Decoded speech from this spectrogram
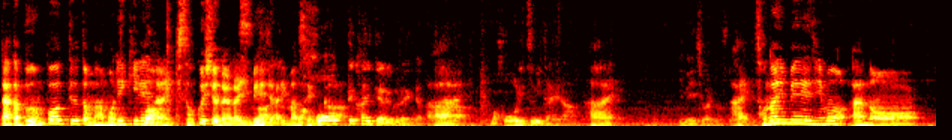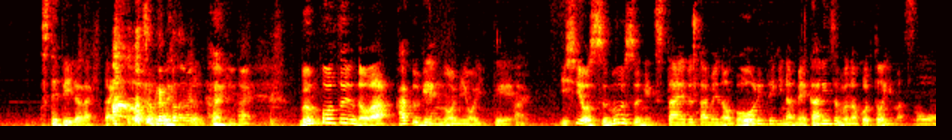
なんか文法っていうと守りきれない規則集のようなイメージありませんか、まあ法って書いてあるぐらいだから、はまあ、法律みたいなはい、イメージはありますね。はい、そのイメージもあの捨てていただきたいあ そとれもダメなんだ、はい。はい文法というのは各言語においてはい、意思をスムースに伝えるための合理的なメカニズムのことを言います。おなるほ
